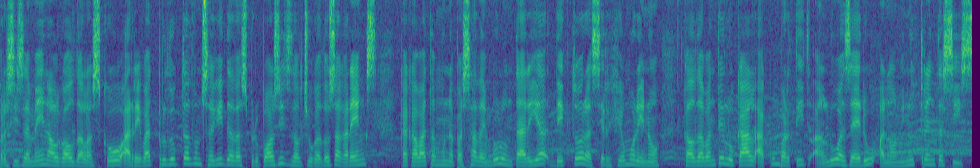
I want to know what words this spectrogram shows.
Precisament el gol de l'Escó ha arribat producte d'un seguit de despropòsits dels jugadors agarencs que ha acabat amb una passada involuntària d'Héctor a Sergio Moreno que el davanter local ha convertit en l'1-0 en el minut 36.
